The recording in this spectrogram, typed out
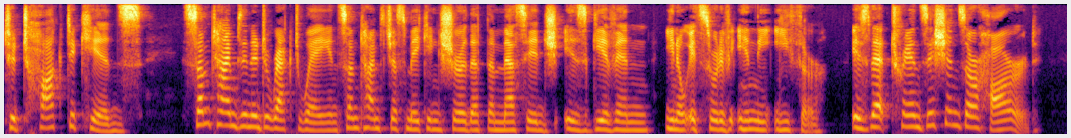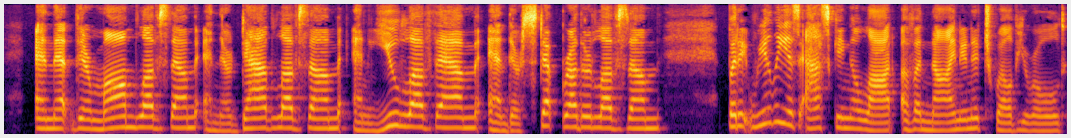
to talk to kids sometimes in a direct way and sometimes just making sure that the message is given, you know, it's sort of in the ether is that transitions are hard and that their mom loves them and their dad loves them and you love them and their stepbrother loves them. But it really is asking a lot of a nine and a 12 year old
